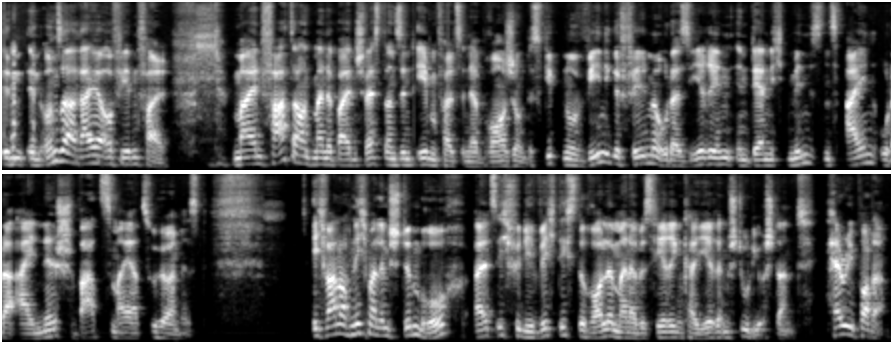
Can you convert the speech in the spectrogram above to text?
in, in unserer Reihe auf jeden Fall. Mein Vater und meine beiden Schwestern sind ebenfalls in der Branche und es gibt nur wenige Filme oder Serien, in der nicht mindestens ein oder eine Schwarzmeier zu hören ist. Ich war noch nicht mal im Stimmbruch, als ich für die wichtigste Rolle meiner bisherigen Karriere im Studio stand. Harry Potter.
